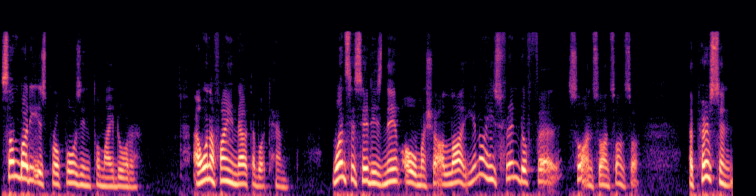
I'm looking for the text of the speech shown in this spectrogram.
Somebody is proposing to my daughter. I want to find out about him. Once I said his name, oh, mashallah, you know, he's friend of uh, so and so and so and so. A person,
